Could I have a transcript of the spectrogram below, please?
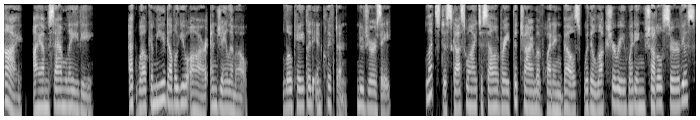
Hi, I am Sam Levy. At Welcome EWR NJ Limo. Located in Clifton, New Jersey. Let's discuss why to celebrate the chime of wedding bells with a luxury wedding shuttle service.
